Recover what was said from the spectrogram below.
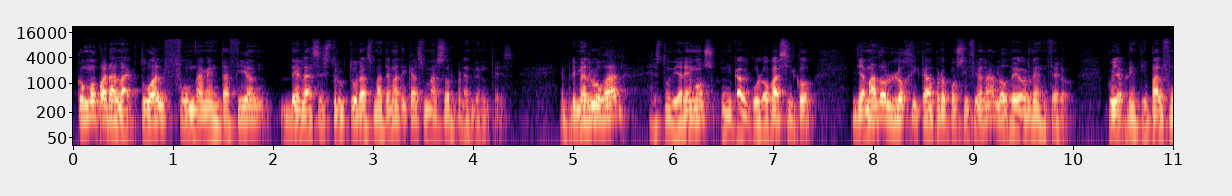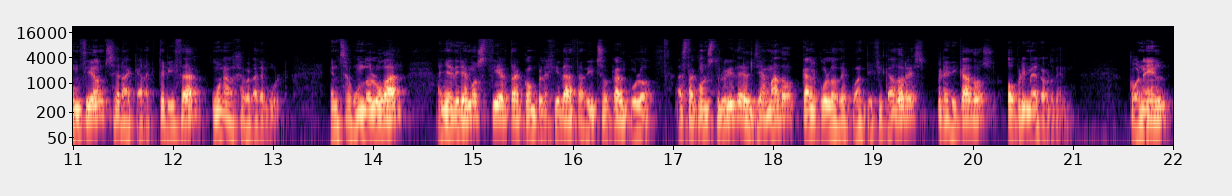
como para la actual fundamentación de las estructuras matemáticas más sorprendentes. En primer lugar, estudiaremos un cálculo básico llamado lógica proposicional o de orden cero, cuya principal función será caracterizar un álgebra de Boole. En segundo lugar, añadiremos cierta complejidad a dicho cálculo hasta construir el llamado cálculo de cuantificadores, predicados o primer orden. Con él,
